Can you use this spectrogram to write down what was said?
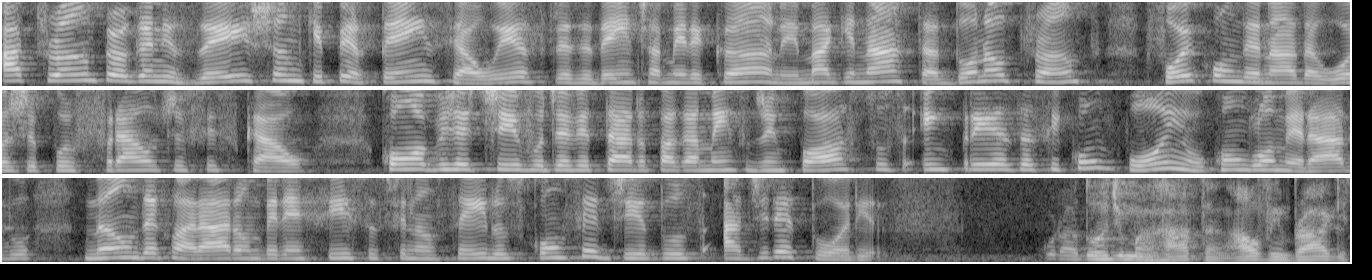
A Trump Organization, que pertence ao ex-presidente americano e magnata Donald Trump, foi condenada hoje por fraude fiscal. Com o objetivo de evitar o pagamento de impostos, empresas que compõem o conglomerado não declararam benefícios financeiros concedidos a diretores. O curador de Manhattan, Alvin Bragg,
